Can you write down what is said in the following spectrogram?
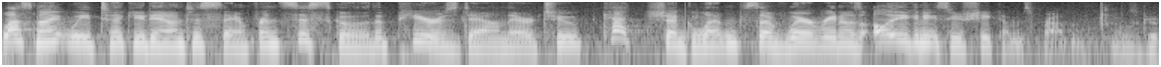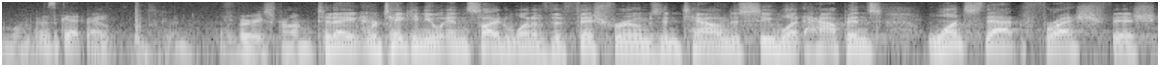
Last night we took you down to San Francisco, the piers down there, to catch a glimpse of where Reno's all-you-can-eat sushi comes from. That was a good one. It was good, right? Yeah, was good. Very strong. Today we're taking you inside one of the fish rooms in town to see what happens once that fresh fish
